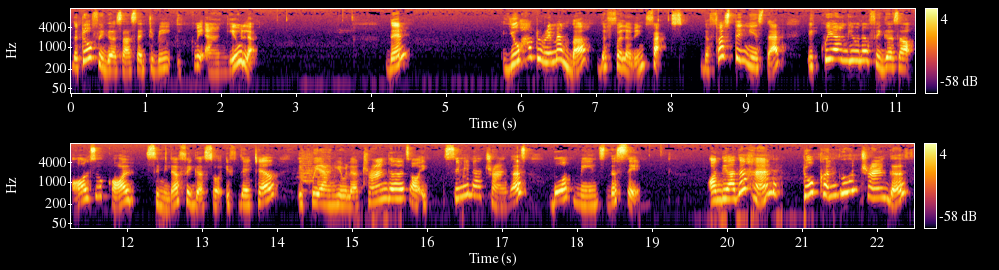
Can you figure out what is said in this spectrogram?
the two figures are said to be equiangular. Then you have to remember the following facts. The first thing is that equiangular figures are also called similar figures. So if they tell equiangular triangles or similar triangles, both means the same. On the other hand, two congruent triangles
